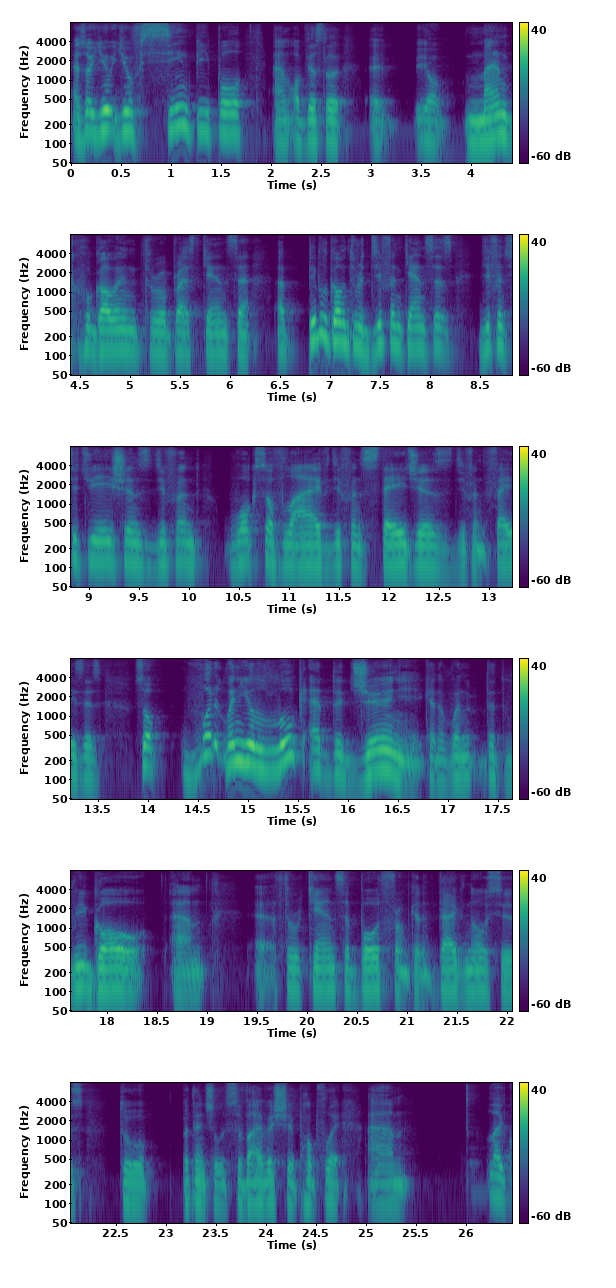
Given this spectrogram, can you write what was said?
and so you you've seen people, um, obviously. Uh, you know, men who going through breast cancer, uh, people going through different cancers, different situations, different walks of life, different stages, different phases. So, what when you look at the journey, kind of when that we go um, uh, through cancer, both from kind of diagnosis to potentially survivorship, hopefully. Um, like,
